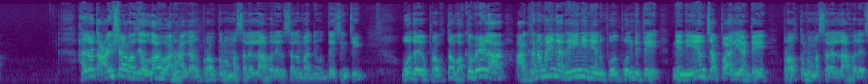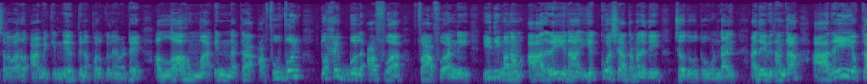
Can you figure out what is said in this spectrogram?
హజరత్ ఆయిషా రజి అల్లాహు అన్హా గారు ప్రవక్త ముహమ్మద్ సల్లల్లాహు అలైహి వసల్లం వారిని ఉద్దేశించి ఓ దైవ ప్రవక్త ఒకవేళ ఆ ఘనమైన రేయిని నేను పొందితే నేను ఏం చెప్పాలి అంటే ప్రవక్త ముహమ్మద్ సల్లల్లాహు అలైహి వారు ఆమెకి నేర్పిన పలుకులు ఏమంటే అల్లాహమ్మ ఇన్నక అఫువ్వన్ తుహిబ్బుల్ అఫ్వా ఫాఫ్ అని ఇది మనం ఆ రేయిన ఎక్కువ శాతం అనేది చదువుతూ ఉండాలి. అదేవిధంగా ఆ రేయి యొక్క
